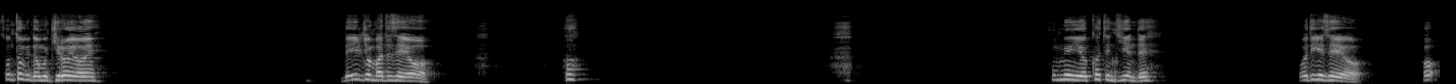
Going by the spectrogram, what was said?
손톱이 너무 길어요. 내일 좀 받으세요. 어? 분명히 여 커튼 뒤인데 어디 계세요? 어?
